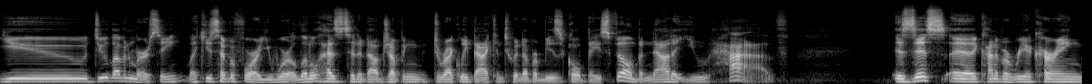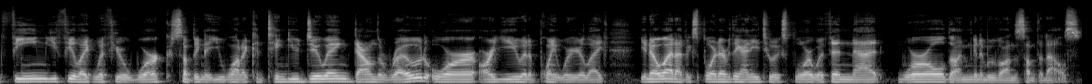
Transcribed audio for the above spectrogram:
you do Love and Mercy. Like you said before, you were a little hesitant about jumping directly back into another musical based film, but now that you have, is this a kind of a reoccurring theme you feel like with your work, something that you want to continue doing down the road? Or are you at a point where you're like, you know what, I've explored everything I need to explore within that world, I'm going to move on to something else?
